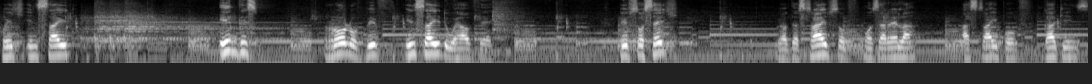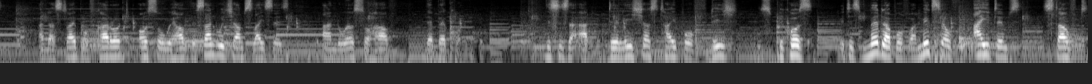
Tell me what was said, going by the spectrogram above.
which inside, in this roll of beef, inside we have the beef sausage, we have the stripes of mozzarella, a stripe of gherkins, and a stripe of carrot. Also, we have the sandwich ham slices, and we also have the bacon. This is a delicious type of dish because it is made up of a mixture of items stuffed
